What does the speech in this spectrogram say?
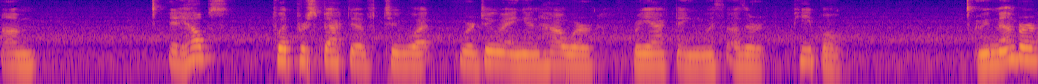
Um, it helps put perspective to what we're doing and how we're reacting with other people. Remember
